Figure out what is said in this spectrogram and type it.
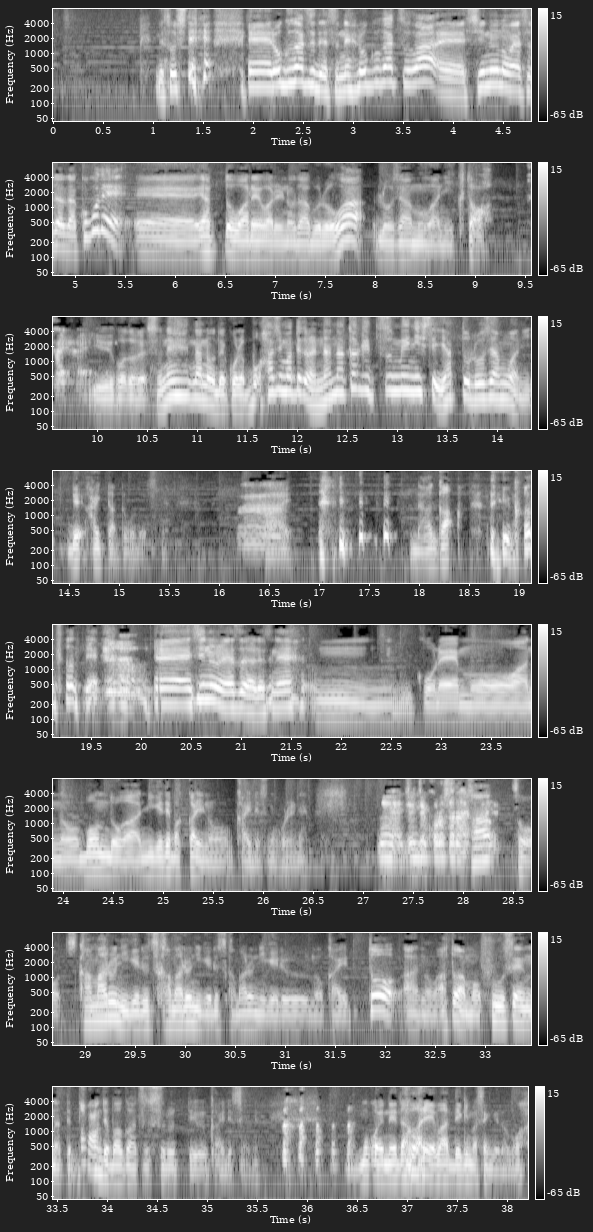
で、そして、えー6月ですね。6月は、えー死ぬの奴らだ。ここで、えーやっと我々のダブルはロジャームーアに行くと。はいはい。いうことですね。なので、これ、ぼ始まってから7ヶ月目にして、やっとロジャー・ムーアにで入ったってことですね。うん。はい。長っ。ということで、うんえー、死ぬの奴らですね。うん、これもう、あの、ボンドが逃げてばっかりの回ですね、これね。ね全然殺さないですかね。そう、捕まる、逃げる、捕まる、逃げる、捕まる、逃げるの回と、あの、あとはもう風船になって、ボーンって爆発するっていう回ですよね。もうこれネタバレはできませんけども。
